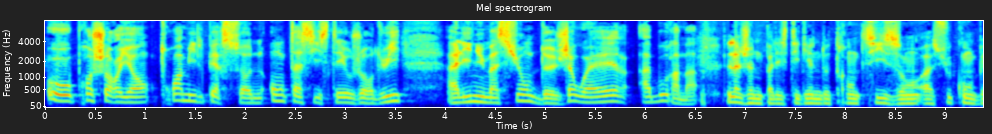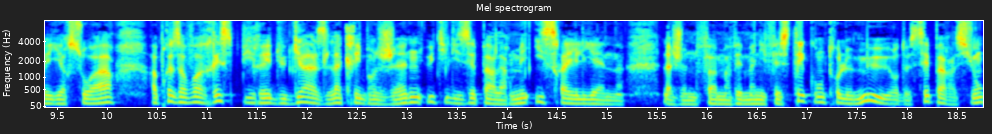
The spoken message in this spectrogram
Au Proche-Orient, 3000 personnes ont assisté aujourd'hui à l'inhumation de Jawaher Abourama. La jeune palestinienne de 36 ans a succombé hier soir après avoir respiré du gaz lacrymogène utilisé par l'armée israélienne. La jeune femme avait manifesté contre le mur de séparation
